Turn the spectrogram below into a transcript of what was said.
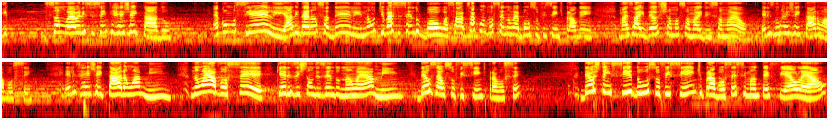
E Samuel ele se sente rejeitado. É como se ele, a liderança dele, não tivesse sendo boa, sabe? Sabe quando você não é bom o suficiente para alguém? Mas aí Deus chama Samuel e diz: Samuel, eles não rejeitaram a você. Eles rejeitaram a mim. Não é a você que eles estão dizendo não, é a mim. Deus é o suficiente para você? Deus tem sido o suficiente para você se manter fiel, leal?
